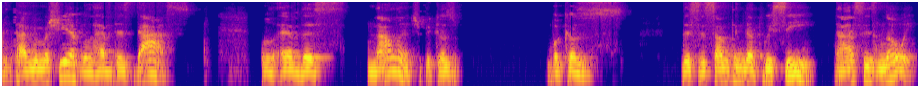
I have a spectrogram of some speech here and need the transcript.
In time of Mashiach, will have this das, will have this knowledge because because this is something that we see. Das is knowing.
